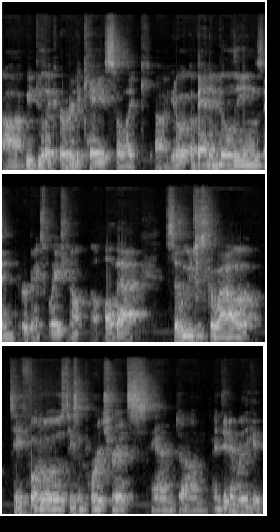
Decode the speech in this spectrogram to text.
uh, we'd do like urban decay, so like uh, you know abandoned buildings and urban exploration, all, all, that. So we would just go out, take photos, take some portraits, and um, I didn't really get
